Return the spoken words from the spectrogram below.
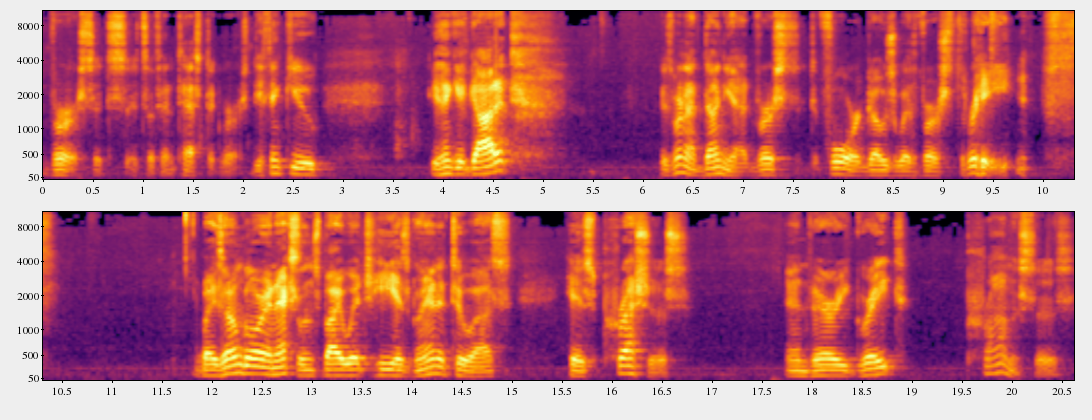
verse. It's it's a fantastic verse. Do you think you do you think you got it? Because we're not done yet. Verse four goes with verse three. by his own glory and excellence, by which he has granted to us his precious and very great promises,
